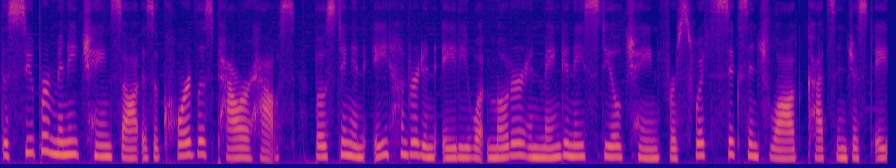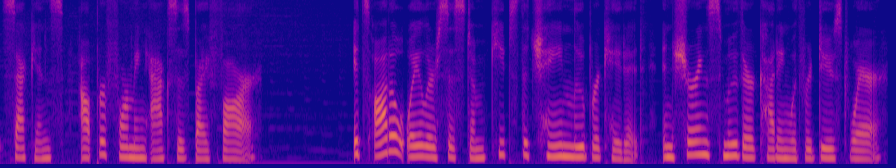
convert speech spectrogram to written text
The Super Mini Chainsaw is a cordless powerhouse, boasting an 880 watt motor and manganese steel chain for swift 6 inch log cuts in just 8 seconds, outperforming axes by far. Its auto oiler system keeps the chain lubricated, ensuring smoother cutting with reduced wear.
